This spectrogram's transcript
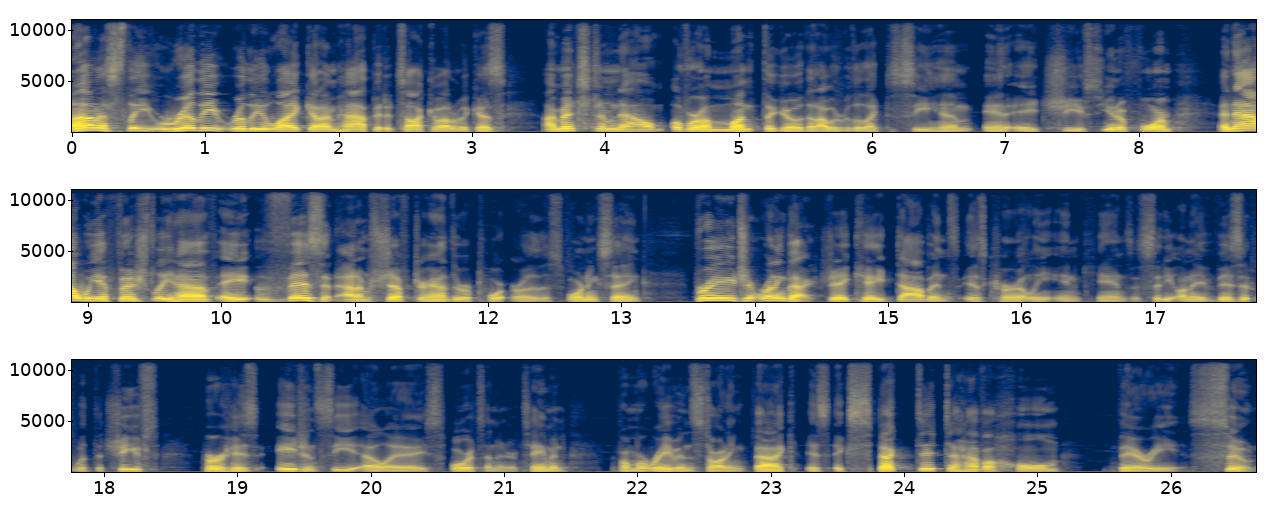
I honestly really, really like, and I'm happy to talk about him because I mentioned him now over a month ago that I would really like to see him in a Chiefs uniform. And now we officially have a visit. Adam Schefter had the report earlier this morning saying free agent running back J.K. Dobbins is currently in Kansas City on a visit with the Chiefs per his agency, LAA Sports and Entertainment. The former Ravens starting back is expected to have a home very soon.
